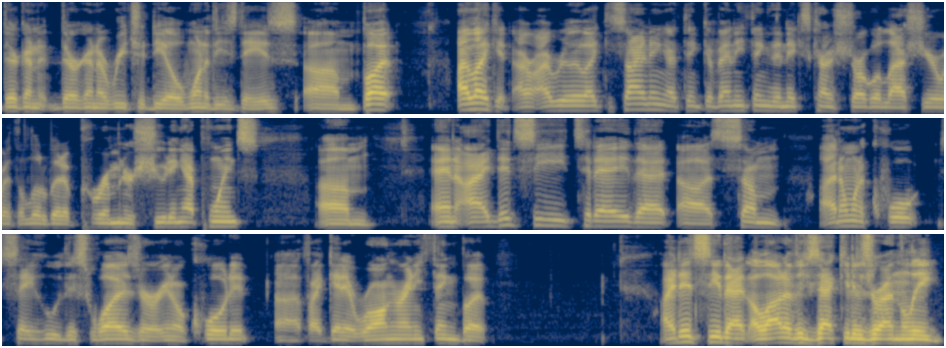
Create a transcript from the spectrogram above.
they're gonna they're gonna reach a deal one of these days. Um, but I like it. I, I, really like the signing. I think of anything, the Knicks kind of struggled last year with a little bit of perimeter shooting at points. Um, and I did see today that uh, some I don't want to quote say who this was or you know quote it uh, if I get it wrong or anything, but I did see that a lot of executives around the league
